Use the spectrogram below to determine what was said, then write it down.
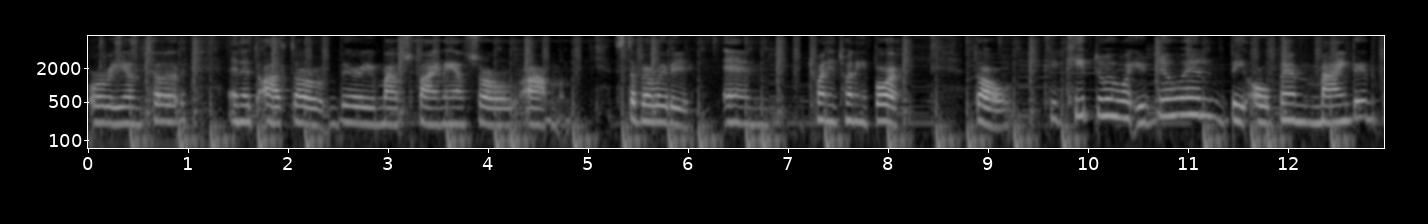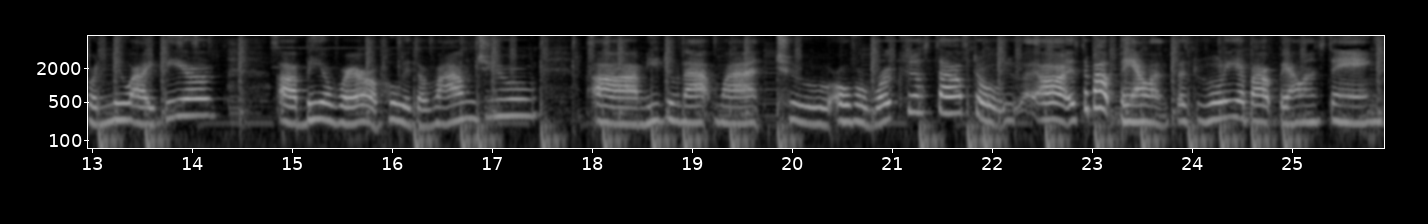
oriented, and it's also very much financial um, stability in 2024. So keep doing what you're doing, be open minded for new ideas, uh, be aware of who is around you. Um, you do not want to overwork yourself. So uh, it's about balance. It's really about balancing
